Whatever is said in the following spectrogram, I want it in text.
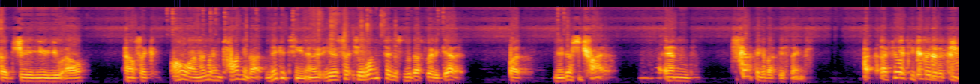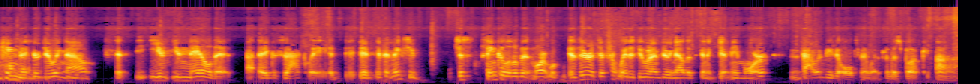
a J U U L, and I was like, oh, I remember him talking about nicotine, and he was, he wasn't saying this is the best way to get it, but maybe I should try it, and just got to think about these things. I, I feel like you've created a thinking that you're doing now. It, you you nailed it uh, exactly. It, it, if it makes you just think a little bit more, is there a different way to do what I'm doing now that's going to get me more? That would be the ultimate win for this book, uh,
